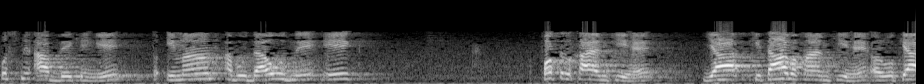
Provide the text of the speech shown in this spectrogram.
اس میں آپ دیکھیں گے تو امام ابو داؤد نے ایک فصل قائم کی ہے یا کتاب قائم کی ہے اور وہ کیا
